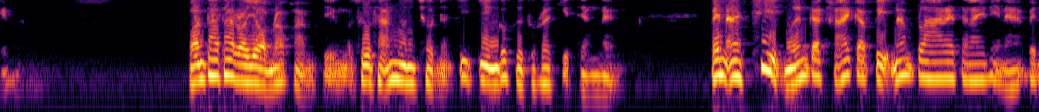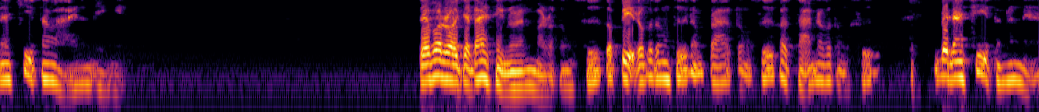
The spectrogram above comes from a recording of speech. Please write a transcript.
กันมา เพราะถ้าถ้าเรายอมรับความจริงสื่อสารมวลชนเนี่ยที่จริงก็คือธุรกิจอย่างหนึ่ง เป็นอาชีพเหมือนกับขายกะปิน้ำปลาอะไรต่ออะไรนี่นะเป็นอาชีพทั้งหลายนั่นเองเนี่ยแต่ว่าเราจะได้สิ่งนั้นมาเราต้องซื้อกะปิเราก็ต้องซื้อน้ำปลาต้องซื้อข้าวสารเราก็ต้องซื้อ เป็นอาชีพทั้งนั้นเนี่ย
